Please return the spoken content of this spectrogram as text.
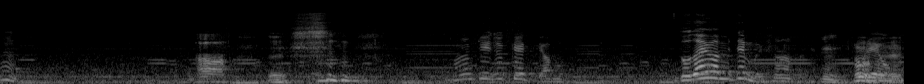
うん。ああ。うん。このチーズケーキあの土台は全部一緒なんだね。うんそうですね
